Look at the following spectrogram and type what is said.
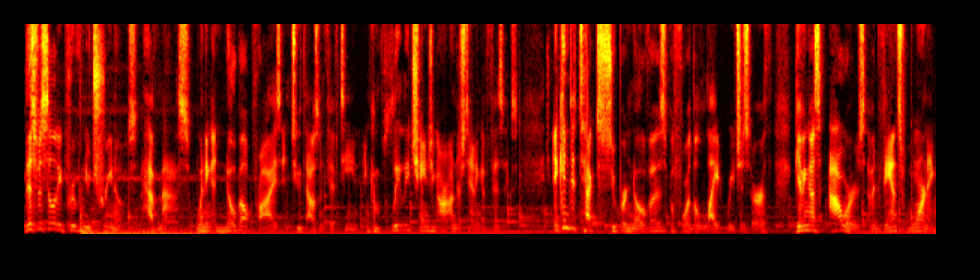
This facility proved neutrinos have mass, winning a Nobel Prize in 2015 and completely changing our understanding of physics. It can detect supernovas before the light reaches Earth, giving us hours of advance warning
